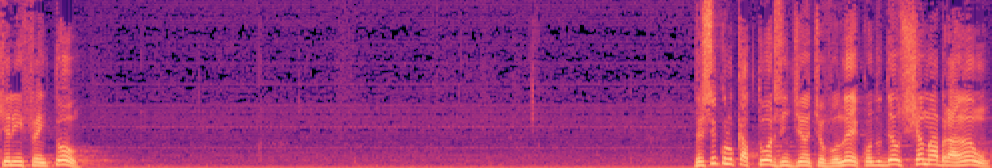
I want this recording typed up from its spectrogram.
que ele enfrentou. Versículo 14 em diante eu vou ler, quando Deus chama Abraão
